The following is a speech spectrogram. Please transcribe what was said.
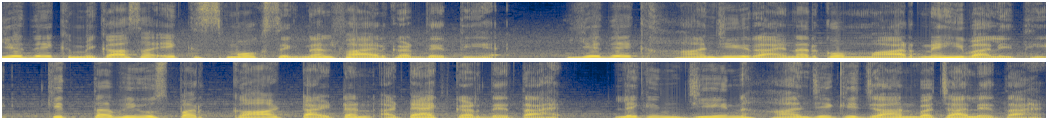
ये देख मिकासा एक स्मोक सिग्नल फायर कर देती है। ये देख हांजी राइनर को मारने ही वाली थी कि तभी उस पर कार्ड टाइटन अटैक कर देता है। लेकिन जीन हांजी की जान बचा लेता है।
